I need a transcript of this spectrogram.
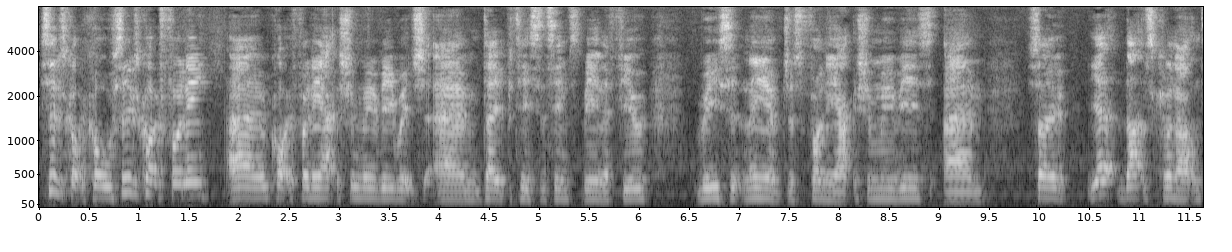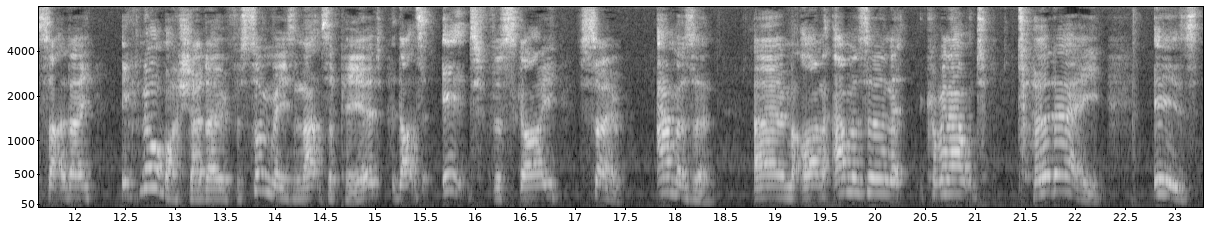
seems quite cool. Seems quite funny. Uh, quite a funny action movie, which um, Dave Bautista seems to be in a few recently of just funny action movies. Um, so yeah, that's coming out on Saturday. Ignore my shadow. For some reason, that's appeared. That's it for Sky. So Amazon um, on Amazon coming out today is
